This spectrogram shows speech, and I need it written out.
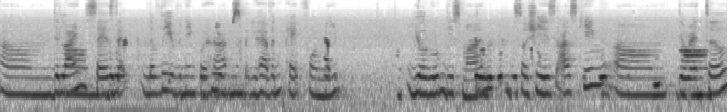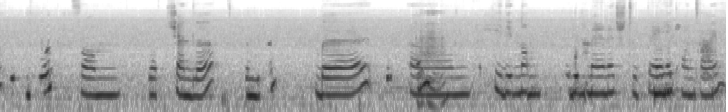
um, the line says that lovely evening perhaps, but you haven't paid for me your room this month. So she is asking um, the rental from Chandler, but um, he did not manage to pay it on time.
